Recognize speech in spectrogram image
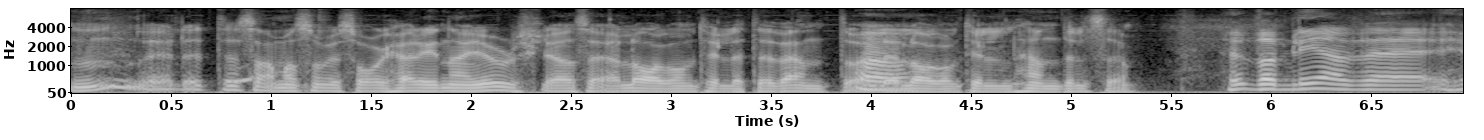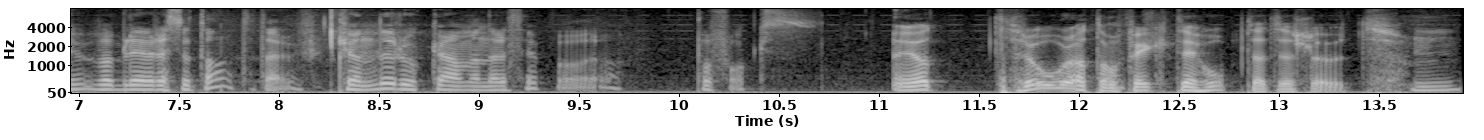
Mm, det är lite samma som vi såg här innan jul skulle jag säga. Lagom till ett event och, Ja. eller lagom till en händelse. Hur, vad, blev, eh, hur, vad blev resultatet där? Kunde Rookie använda sig på, på Fox? Jag tror att de fick det ihop det till slut. Mm.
